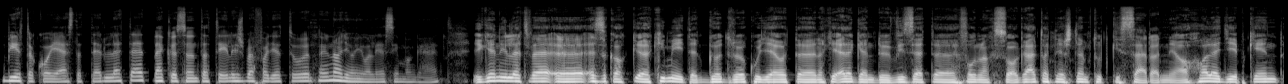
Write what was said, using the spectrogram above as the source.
birtokolja ezt a területet, beköszönt a tél és befagyott hogy nagyon jól érzi magát. Igen, illetve ezek a kimétett gödrök, ugye ott neki elegendő vizet fognak szolgáltatni, és nem tud kiszáradni. A hal egyébként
